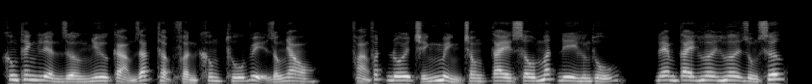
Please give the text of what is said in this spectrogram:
không thanh liền dường như cảm giác thập phần không thú vị giống nhau, phảng phất đôi chính mình trong tay sâu mất đi hứng thú, đem tay hơi hơi dùng sức,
